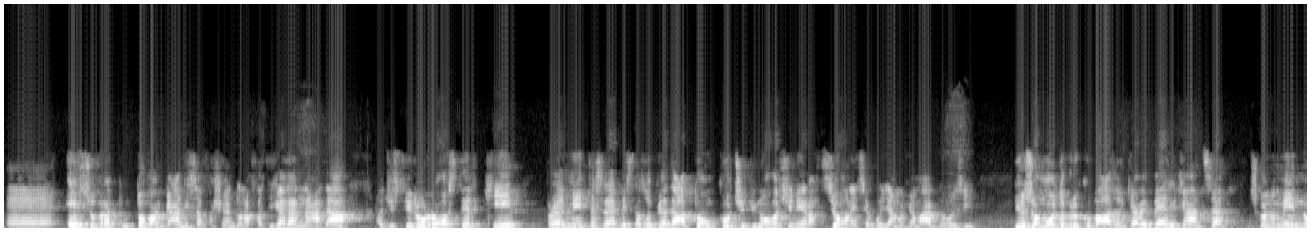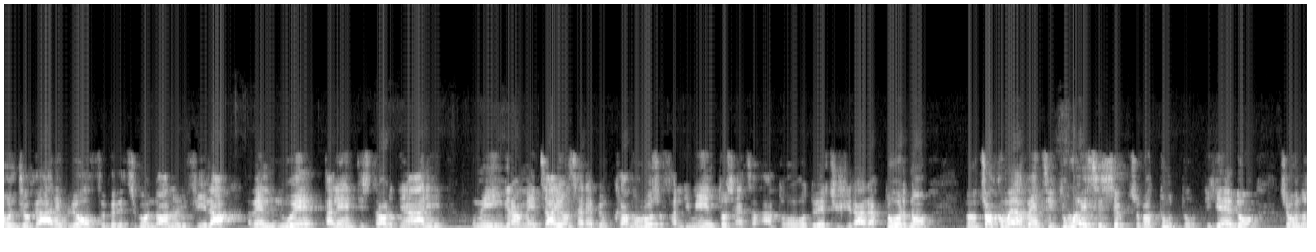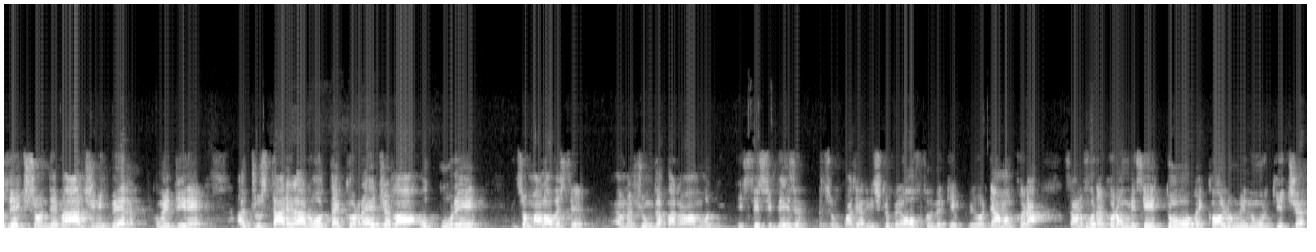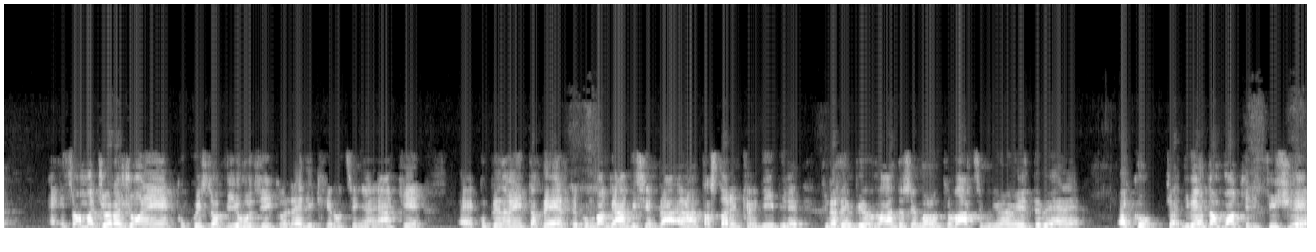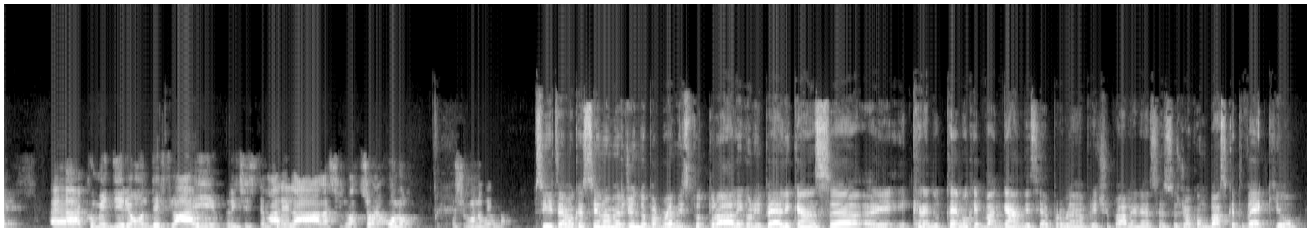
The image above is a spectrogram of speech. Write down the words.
eh, e soprattutto Van Gandhi sta facendo una fatica dannata a gestire un roster che probabilmente sarebbe stato più adatto a un coach di nuova generazione, se vogliamo chiamarlo così. Io sono molto preoccupato in chiave Pelicans, secondo me non giocare playoff per il secondo anno di fila avendo due talenti straordinari come Ingram e Zion sarebbe un clamoroso fallimento senza tanto doverci girare attorno. Non so come la pensi tu e se, se soprattutto ti chiedo, secondo te ci sono dei margini per, come dire, aggiustare la rotta e correggerla oppure, insomma, l'Ovest è una giungla, parlavamo degli stessi Blazer, sono quasi a rischio playoff perché ricordiamo ancora, saranno fuori ancora un mesetto McCollum e Nurkic, eh, insomma a maggior ragione con questo avvio così, con Redick che non segna neanche eh, completamente aperto e con Van Gandhi sembra, è un'altra storia incredibile, fino a tempi in Orlando sembra non trovarsi minimamente bene, ecco, cioè, diventa un po' anche difficile, eh, come dire, on the fly risistemare la, la situazione, o no? O secondo te no? Sì, temo che stiano emergendo problemi strutturali con i Pelicans eh, e credo, temo che Van Gandhi sia il problema principale, nel senso gioca un basket vecchio.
